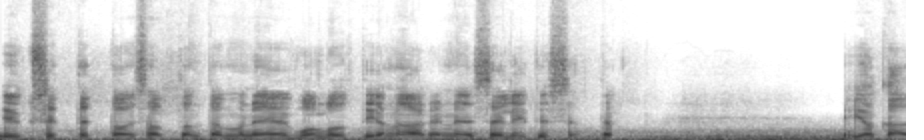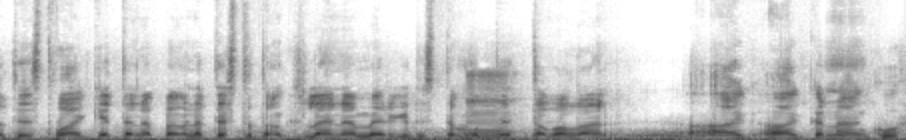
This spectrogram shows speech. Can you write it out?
yksi sitten toisaalta on tämmöinen evolutionaarinen selitys, että joka on tietysti vaikea tänä päivänä testata, onko sillä enää merkitystä, mutta että tavallaan aikanaan kun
